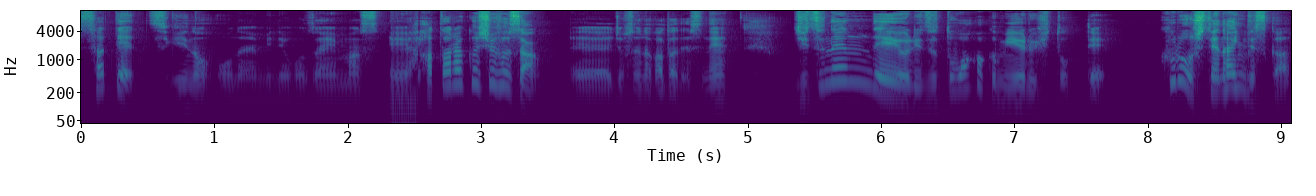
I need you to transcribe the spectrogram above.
さて、次のお悩みでございます。えー、働く主婦さん、えー、女性の方ですね。実年齢よりずっと若く見える人って苦労してないんですか？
